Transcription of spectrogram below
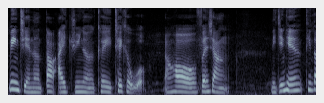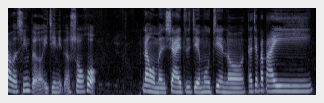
并且呢到 IG 呢可以 take 我，然后分享你今天听到的心得以及你的收获。那我们下一支节目见喽，大家拜拜。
